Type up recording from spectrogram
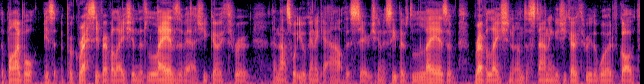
the Bible is a progressive revelation. There's layers of it as you go through, and that's what you're going to get out of this series. You're going to see those layers of revelation and understanding as you go through the Word of God.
